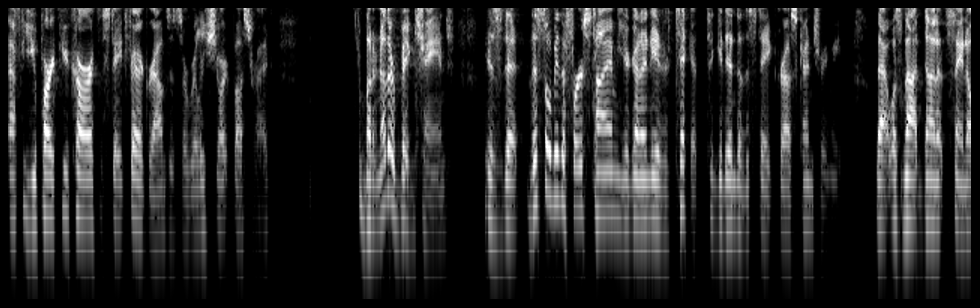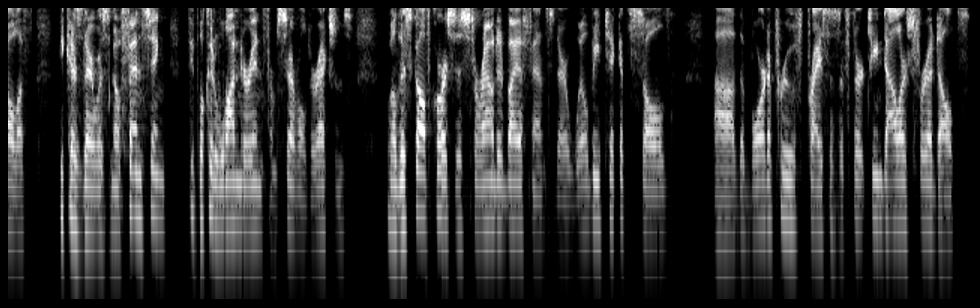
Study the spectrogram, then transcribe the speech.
after you park your car at the state fairgrounds. It's a really short bus ride. But another big change is that this will be the first time you're going to need a ticket to get into the state cross country meet. That was not done at St. Olaf because there was no fencing. People could wander in from several directions. Well, this golf course is surrounded by a fence. There will be tickets sold. Uh, the board approved prices of $13 for adults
